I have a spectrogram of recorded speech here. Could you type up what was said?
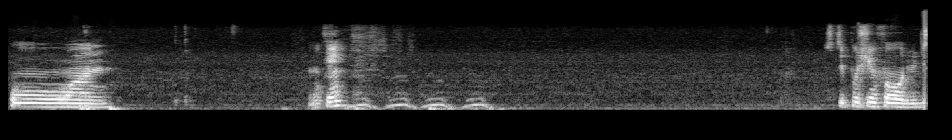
01 okay still pushing forward. With this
